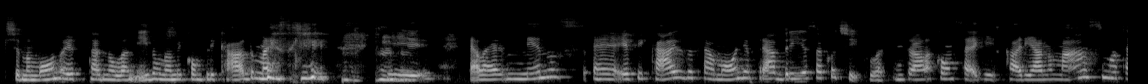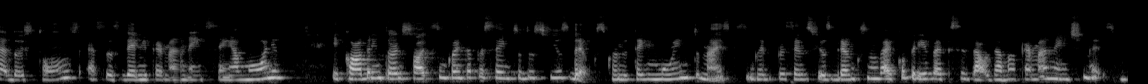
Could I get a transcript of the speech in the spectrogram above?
que chama monoetanolamida, um nome complicado, mas que, que, ela é menos é, eficaz do que a amônia para abrir essa cutícula. Então, ela consegue clarear no máximo até dois tons, essas demi-permanentes sem amônia, e cobre em torno só de 50% dos fios brancos. Quando tem muito mais que 50% dos fios brancos, não vai cobrir, vai precisar usar uma permanente mesmo.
